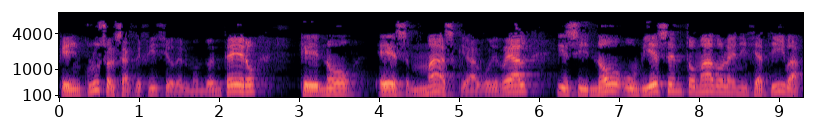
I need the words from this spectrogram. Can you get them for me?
que incluso el sacrificio del mundo entero, que no es más que algo irreal, y si no hubiesen tomado la iniciativa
